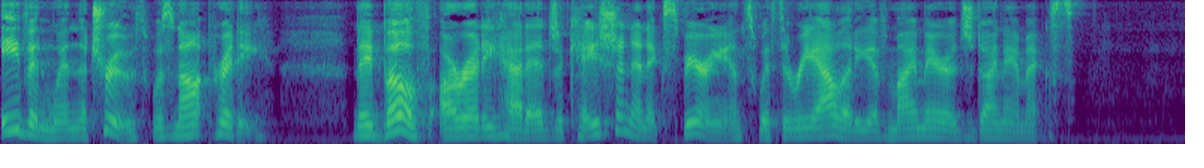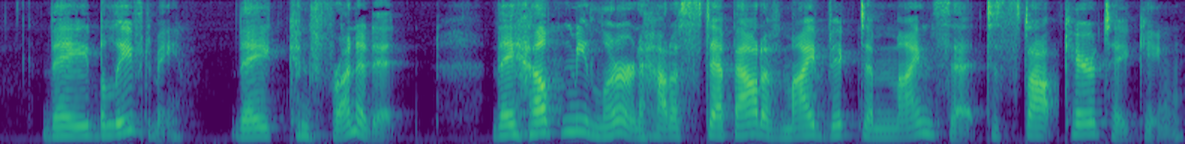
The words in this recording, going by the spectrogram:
even when the truth was not pretty. They both already had education and experience with the reality of my marriage dynamics. They believed me. They confronted it. They helped me learn how to step out of my victim mindset to stop caretaking,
